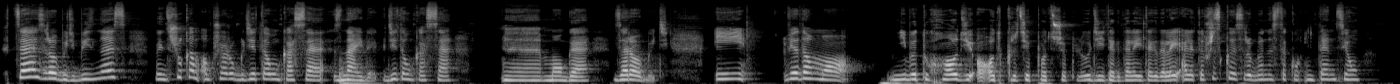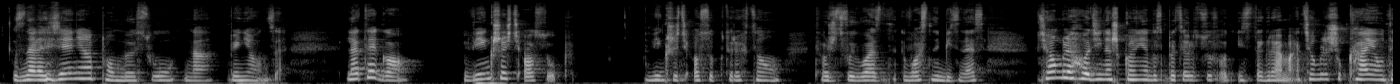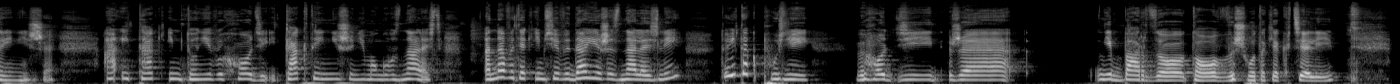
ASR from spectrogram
Chcę zrobić biznes, więc szukam obszaru, gdzie tą kasę znajdę, gdzie tą kasę mogę zarobić. I wiadomo, niby tu chodzi o odkrycie potrzeb ludzi i tak dalej, i tak ale to wszystko jest robione z taką intencją znalezienia pomysłu na pieniądze. Dlatego większość osób, większość osób, które chcą tworzyć swój własny biznes, ciągle chodzi na szkolenia do specjalistów od Instagrama, ciągle szukają tej niszy, a i tak im to nie wychodzi, i tak tej niszy nie mogą znaleźć. A nawet jak im się wydaje, że znaleźli, to i tak później wychodzi, że nie bardzo to wyszło tak, jak chcieli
